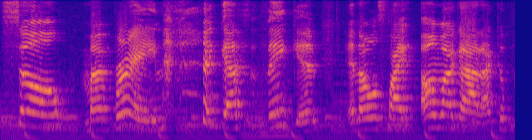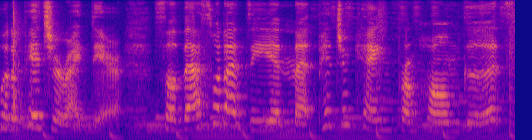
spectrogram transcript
So my brain got to thinking and I was like, oh my God, I could put a picture right there. So that's what I did and that picture came from Home Goods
